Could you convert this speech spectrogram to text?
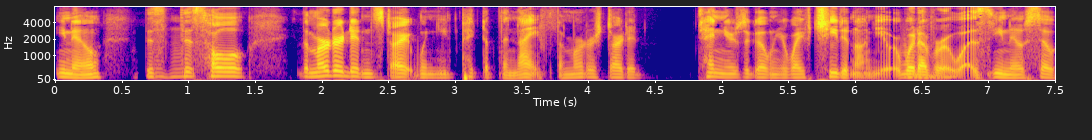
You know, this, this whole, the murder didn't start when you picked up the knife. The murder started 10 years ago when your wife cheated on you or whatever it was, you know. So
